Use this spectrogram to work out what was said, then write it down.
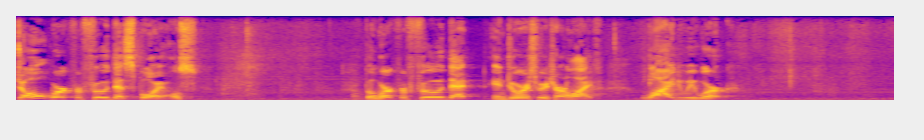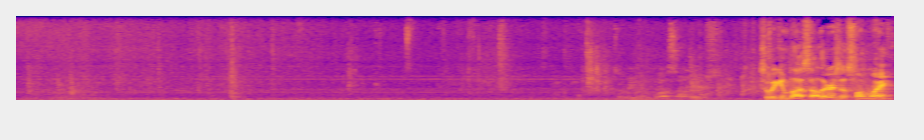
don't work for food that spoils, but work for food that endures to eternal life. Why do we work? So we can bless others. So we can bless others. That's one way.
